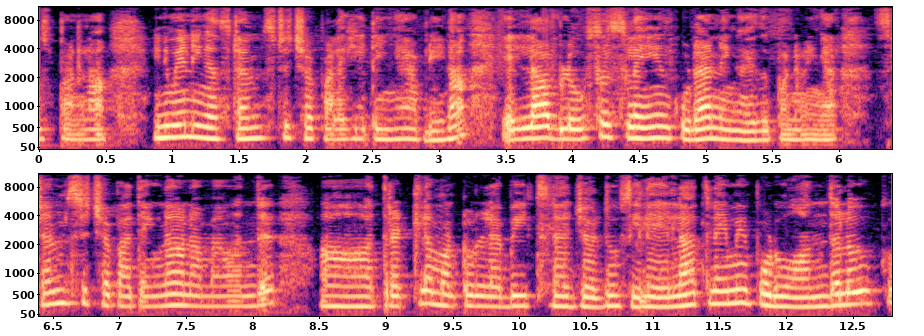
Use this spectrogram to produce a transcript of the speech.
யூஸ் பண்ணலாம். இனிமேல் நீங்கள் ஸ்டெம் ஸ்டிச்சை பழகிட்டீங்க அப்படின்னா எல்லா ப்ளவுசஸ்லேயும் கூட நீங்கள் இது பண்ணுவீங்க. ஸ்டெம் ஸ்டிச்சை பார்த்தீங்கன்னா நம்ம வந்து த்ரெட்டில் மட்டும் இல்லை பீட்ஸில் ஜர்தூசியில் எல்லாத்துலேயுமே போடுவோம். அந்தளவுக்கு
